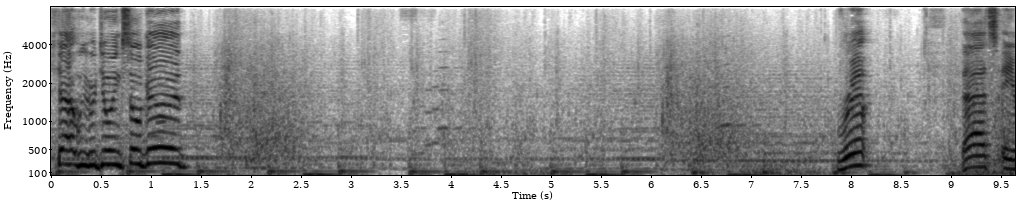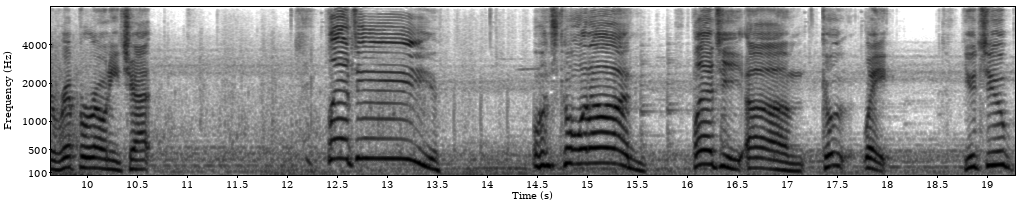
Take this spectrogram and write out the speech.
Chat, we were doing so good! Rip. That's a ripperoni, chat. Planty! What's going on? Planty, um, go, wait. YouTube,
